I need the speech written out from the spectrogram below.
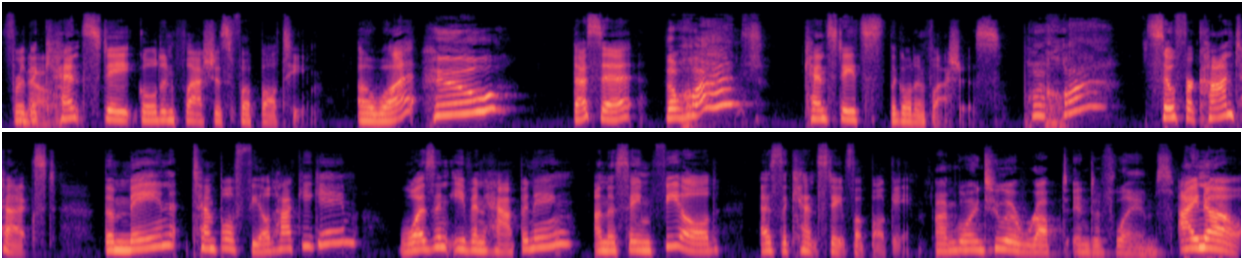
for the Kent State Golden Flashes football team. A what? Who? That's it. The what? Kent State's the Golden Flashes. Pourquoi? So, for context, The Maine Temple field hockey game wasn't even happening on the same field as the Kent State football game. I'm going to erupt into flames. I know.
